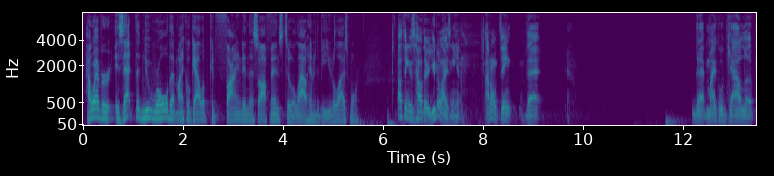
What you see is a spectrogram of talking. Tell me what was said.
However, is that the new role that Michael Gallup could find in this offense to allow him to be utilized more? I think it's how they're utilizing him. I don't think that that Michael Gallup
